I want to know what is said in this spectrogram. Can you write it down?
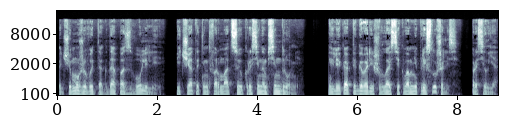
Почему же вы тогда позволили печатать информацию о крысином синдроме. Или, как ты говоришь, власти к вам не прислушались?» – спросил я.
